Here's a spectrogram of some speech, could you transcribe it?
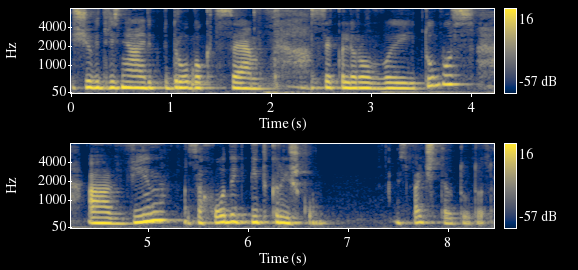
що відрізняє від підробок, це, це кольоровий тубус, а він заходить під кришку. Ось бачите, отут. От.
